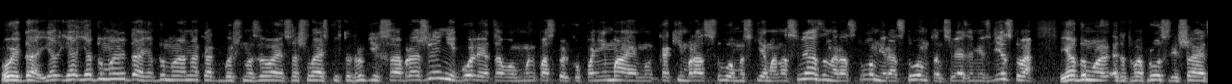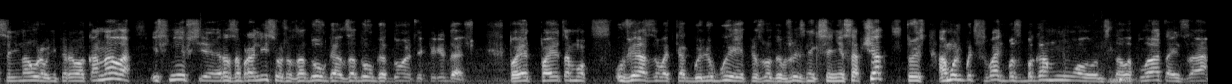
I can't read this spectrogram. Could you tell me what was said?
Ой, да, я, я, я думаю, да, я думаю, она, как бы, что называется, шла из каких-то других соображений. Более того, мы, поскольку понимаем, каким родством и с кем она связана, родством, не родством, там, связями с детства, я думаю, этот вопрос решается не на уровне Первого канала, и с ней все разобрались уже задолго, задолго до этой передачи. Поэтому увязывать, как бы, любые эпизоды в жизни Ксении Собчак, то есть, а может быть, свадьба с Богомоловым стала платой за,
